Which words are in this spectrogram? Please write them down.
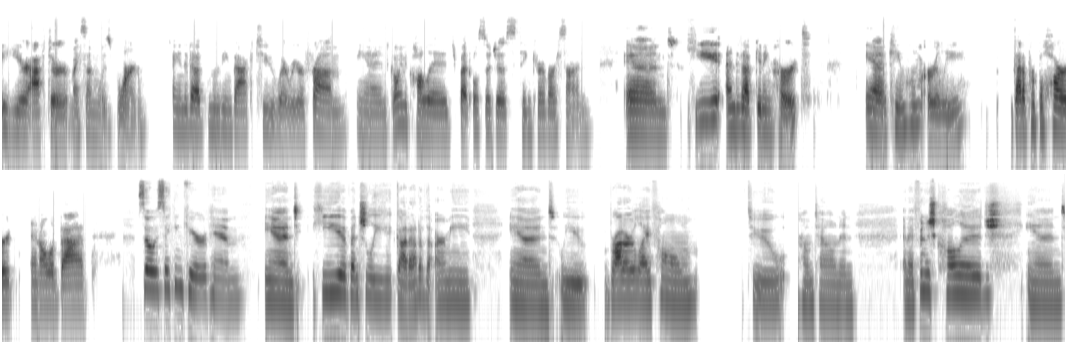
a year after my son was born. I ended up moving back to where we were from and going to college, but also just taking care of our son. And he ended up getting hurt and came home early, got a Purple Heart and all of that. So I was taking care of him, and he eventually got out of the army and we brought our life home to hometown and and I finished college and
